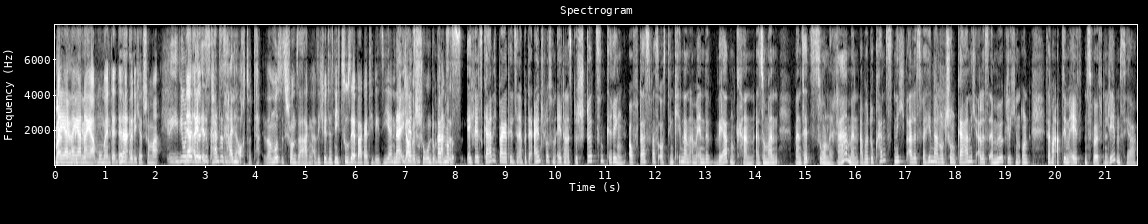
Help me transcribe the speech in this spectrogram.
Naja, naja, naja, Moment, da, Na, würde ich jetzt schon mal. Julia, na, also du kannst es halt auch total, man muss es schon sagen. Also ich will das nicht zu sehr bagatellisieren. Na, ich, ich glaube schon, du kannst mal, es. Ich will es gar nicht bagatellisieren, aber der Einfluss von Eltern ist bestürzend gering auf das, was aus den Kindern am Ende werden kann. Also man, man setzt so einen Rahmen, aber du kannst nicht alles verhindern und schon gar nicht alles ermöglichen. Und sag mal, ab dem 11., 12. Lebensjahr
